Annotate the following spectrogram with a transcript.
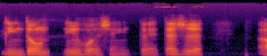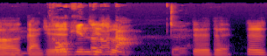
灵动灵活的声音，对，但是呃嗯感觉高频能技术量大，对，对对对，但是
